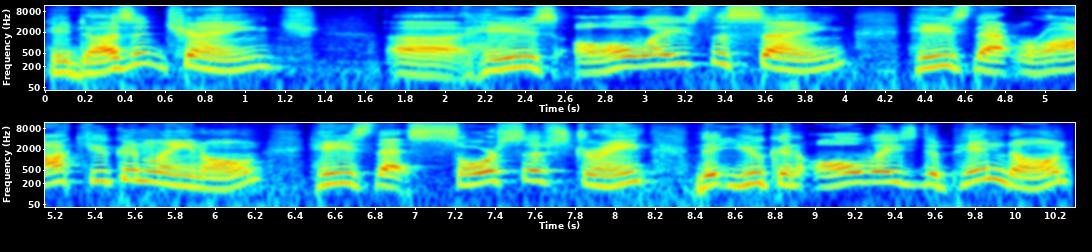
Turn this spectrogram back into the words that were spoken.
He doesn't change. Uh, he's always the same. He's that rock you can lean on. He's that source of strength that you can always depend on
